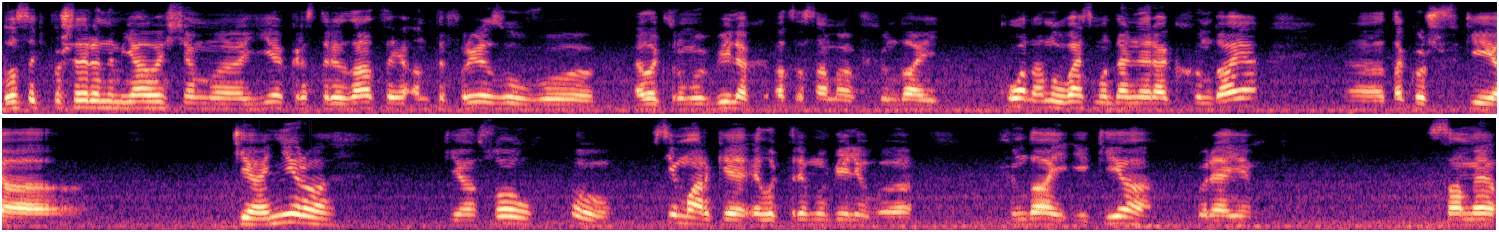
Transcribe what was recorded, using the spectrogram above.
Досить поширеним явищем е, є кристалізація антифризу в електромобілях, а це саме в Hyundai Kona, ну весь модельний ряд Hyundai, е, також в Kia, Kia Niro, Kia Soul, ну, всі марки електромобілів е, Hyundai і Kia Кореї. Саме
